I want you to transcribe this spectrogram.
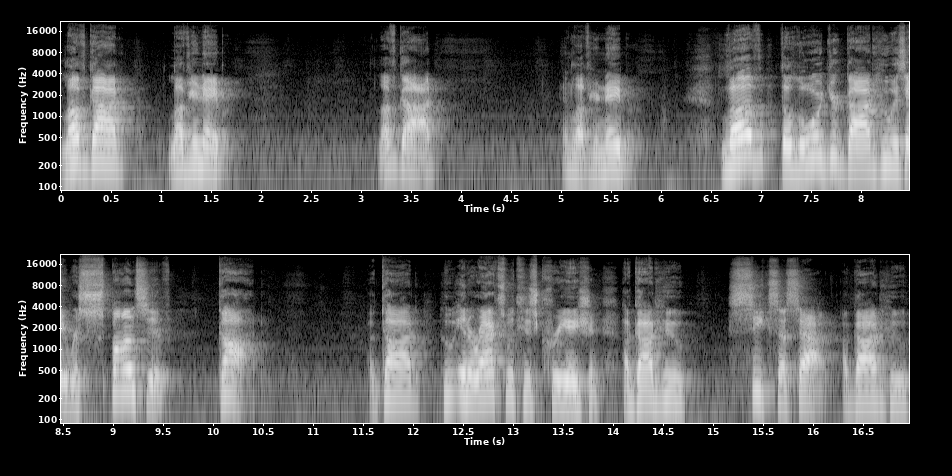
love God, love your neighbor. Love God and love your neighbor. Love the Lord your God, who is a responsive God, a God who interacts with his creation, a God who seeks us out, a God who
